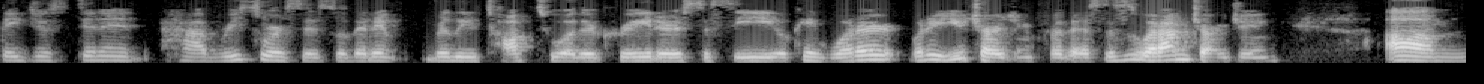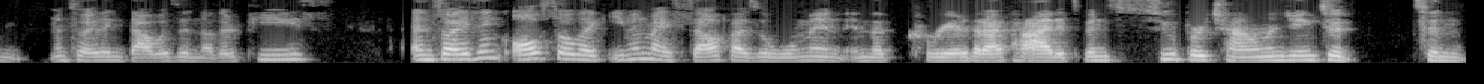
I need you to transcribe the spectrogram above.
they just didn't have resources so they didn't really talk to other creators to see okay what are what are you charging for this? This is what I'm charging. Um and so I think that was another piece. And so I think also like even myself as a woman in the career that I've had it's been super challenging to to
